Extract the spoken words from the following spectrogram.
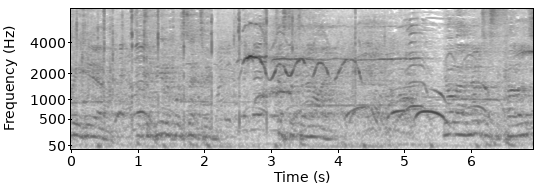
be here. Such a beautiful setting. Just a delight. You'll uh, notice the colours.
